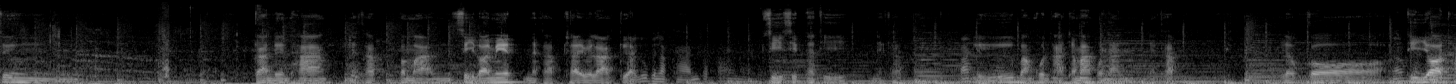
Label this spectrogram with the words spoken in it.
ซึ่ง การเดินทางนะครับประมาณ 400 เมตรนะครับ ใช้เวลาเกือถ่าบ ยรูปเป็นหลักฐานกับป้ายหน่อย 40 นาทีนะครับอะหรือบางคนอาจจะมากกว่านั้นนะครับ แล้วก็ครับ ที่ยอดผ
